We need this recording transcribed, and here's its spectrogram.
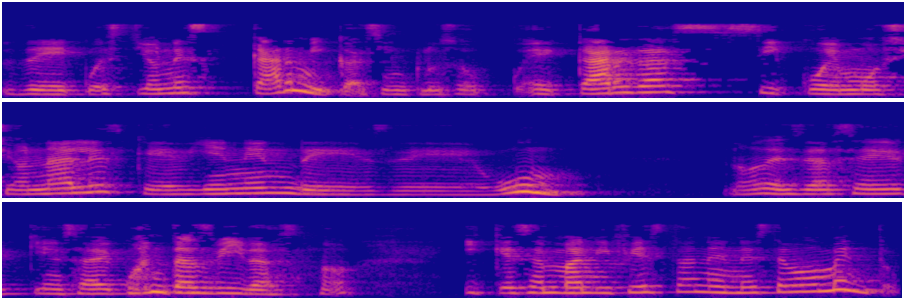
de cuestiones kármicas, incluso eh, cargas psicoemocionales que vienen desde um, ¿no? Desde hace quién sabe cuántas vidas, ¿no? Y que se manifiestan en este momento.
